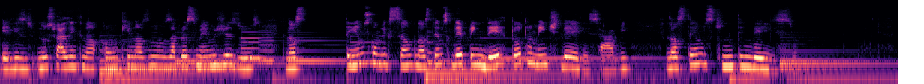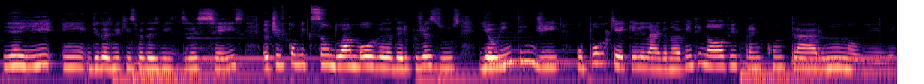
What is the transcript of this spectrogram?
eles nos fazem com que nós nos aproximemos de Jesus, que nós tenhamos convicção que nós temos que depender totalmente dele, sabe? Nós temos que entender isso. E aí, em, de 2015 para 2016, eu tive convicção do amor verdadeiro por Jesus e eu entendi o porquê que ele larga 99 para encontrar uma ovelha.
